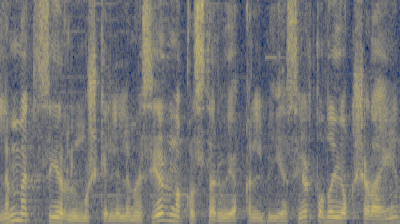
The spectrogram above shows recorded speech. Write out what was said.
لما تصير المشكلة لما يصير نقص ترويه قلبيه يصير تضيق شرايين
